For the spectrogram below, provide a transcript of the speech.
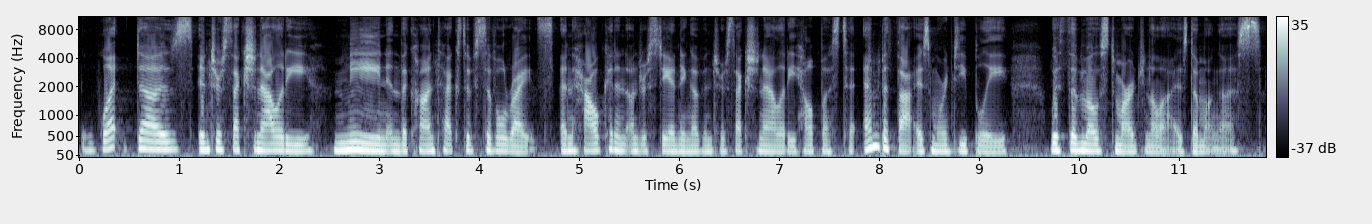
What does intersectionality mean in the context of civil rights, and how can an understanding of intersectionality help us to empathize more deeply with the most marginalized among us?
